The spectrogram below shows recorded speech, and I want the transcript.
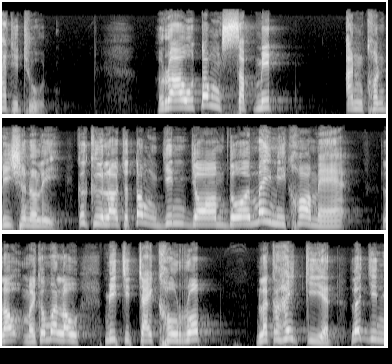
attitude เราต้อง submit unconditionally ก็คือเราจะต้องยินยอมโดยไม่มีข้อแม้ เราหมายความว่าเรามีจิตใจเคารพ แล้วก็ให้เกียรติ และยิน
